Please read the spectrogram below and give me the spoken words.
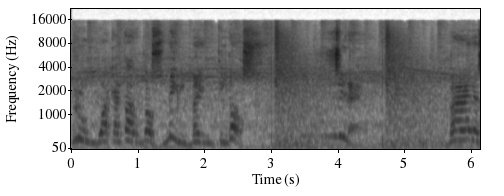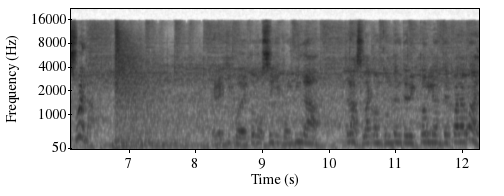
rumbo a Qatar 2022. Chile. Venezuela. El equipo de todos sigue con vida tras la contundente victoria ante Paraguay.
